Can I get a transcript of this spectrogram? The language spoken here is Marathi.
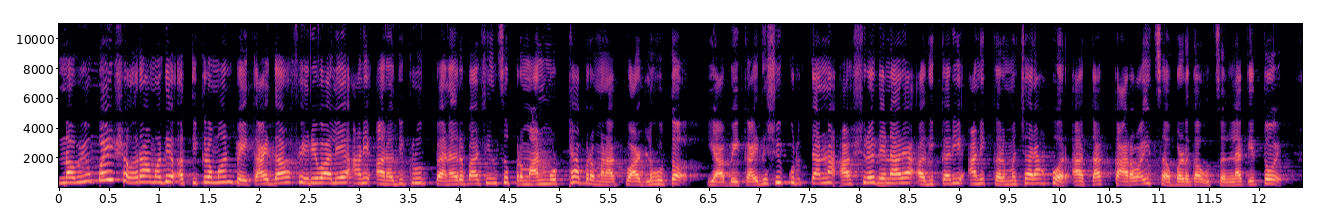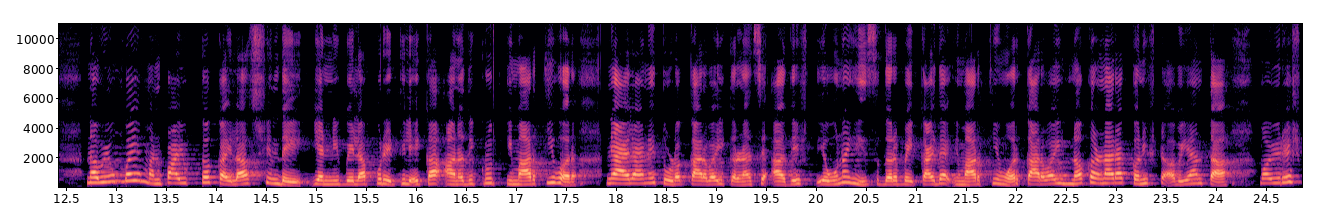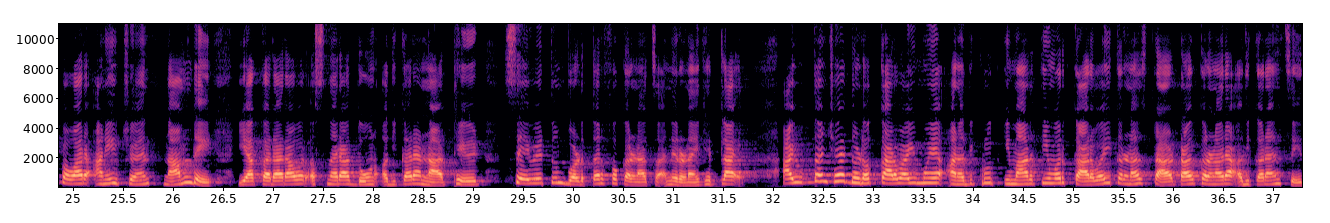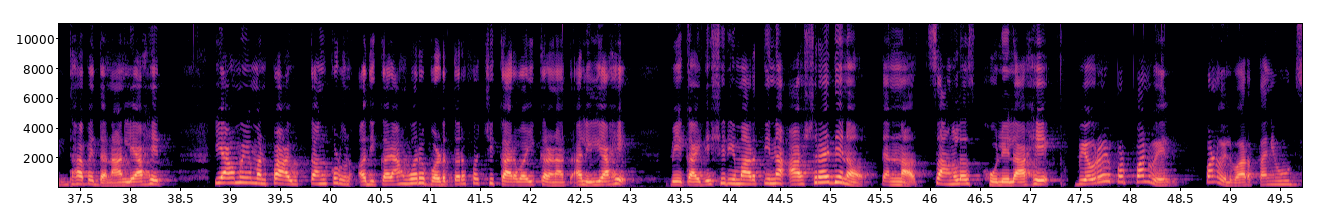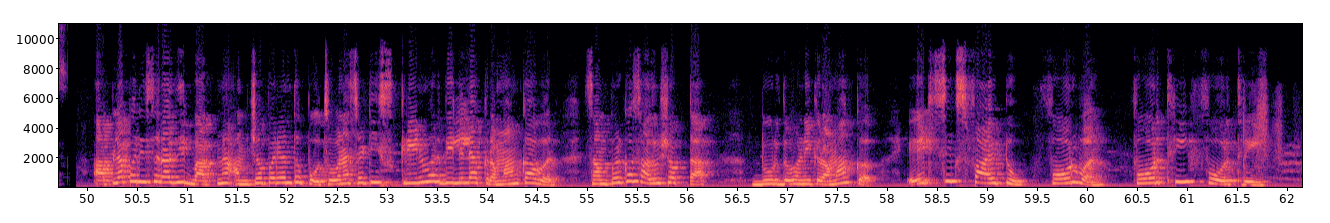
नवी मुंबई शहरामध्ये अतिक्रमण बेकायदा फेरीवाले आणि अनधिकृत बॅनरबाजींचं प्रमाण मोठ्या प्रमाणात वाढलं होतं. या बेकायदेशीर कृत्यांना आश्रय देणाऱ्या अधिकारी आणि कर्मचाऱ्यांवर आता कारवाईचा बडगा उचलण्यात येतोय. नवी मुंबई मनपा आयुक्त कैलास शिंदे यांनी बेलापूर येथील एका अनधिकृत इमारतीवर न्यायालयाने तोडक कारवाई करण्याचे आदेश देऊनही सदर बेकायदा इमारतींवर कारवाई न करणाऱ्या कनिष्ठ अभियंता मयुरेश पवार आणि जयंत नामदे या करारावर असणाऱ्या दोन अधिकाऱ्यांना थेट सेवेतून बडतर्फ करण्याचा निर्णय घेतलाय. आयुक्तांच्या धडक कारवाईमुळे अनधिकृत इमारतींवर कारवाई करण्यास टाळाटाळ करणाऱ्या अधिकाऱ्यांचे धाबे आले आहेत. यामुळे मनपा आयुक्तांकडून अधिकाऱ्यांवर बडतर्फची कारवाई करण्यात आलेली आहे. बेकायदेशीर इमारतींना आश्रय देणं त्यांना चांगलंच फोलेलं आहे. ब्युरो रिपोर्ट पनवेल पनवेल वार्ता न्यूज. आपल्या परिसरातील बातम्या आमच्यापर्यंत पोहोचवण्यासाठी स्क्रीनवर दिलेल्या क्रमांकावर संपर्क साधू शकता. दूरध्वनी क्रमांक eight six five two four one four three four three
